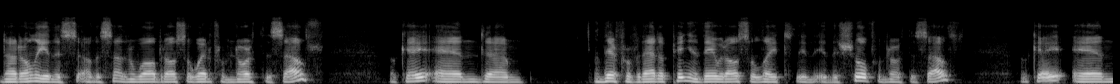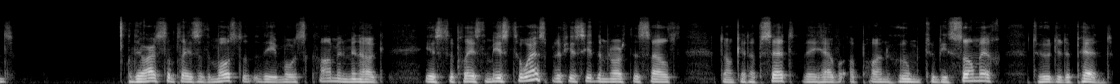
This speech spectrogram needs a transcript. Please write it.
not only in this on the southern wall but also went from north to south. Okay, and um, and therefore for that opinion they would also light in in the shul from north to south. Okay, and there are some places. The most the most common minhag is to place them east to west, but if you see them north to south, don't get upset. They have upon whom to be somech, to who to depend.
